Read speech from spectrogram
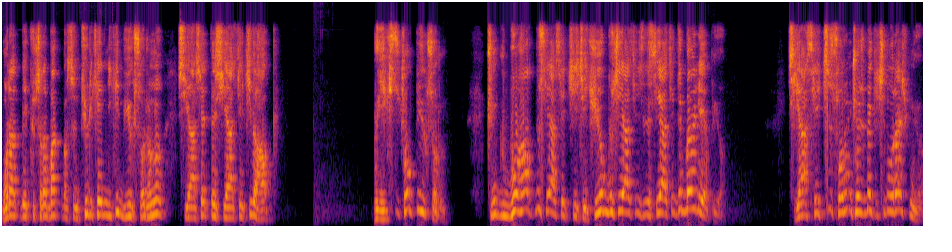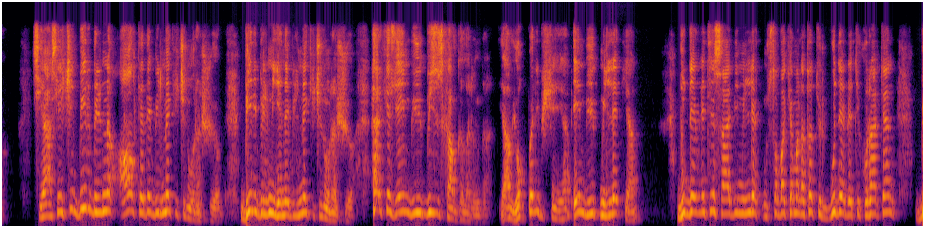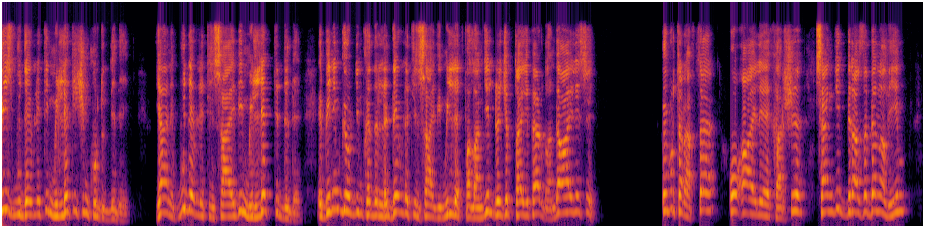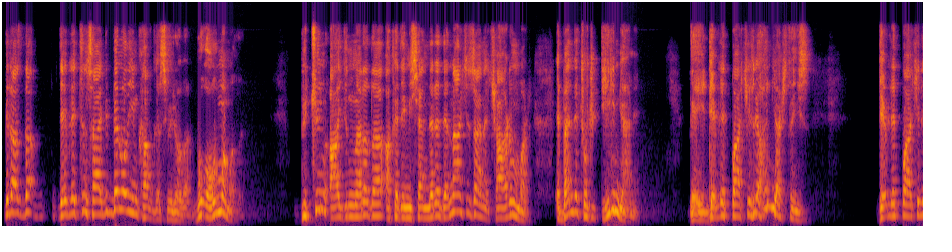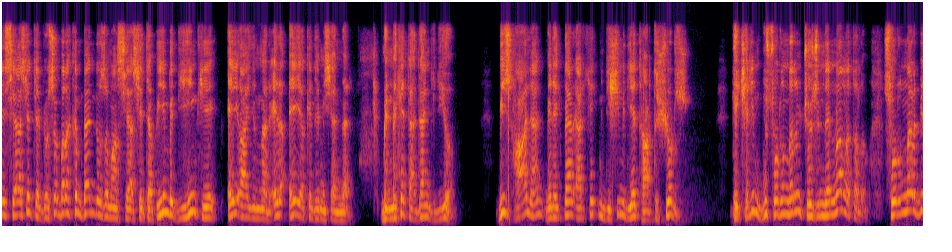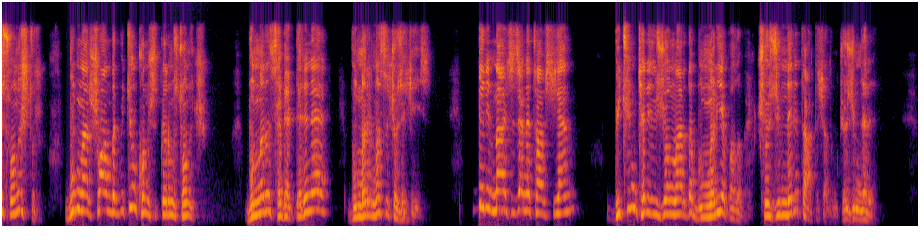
Murat Bey kusura bakmasın Türkiye'nin iki büyük sorunu siyaset ve siyasetçi ve halk. Bu ikisi çok büyük sorun. Çünkü bu halk bu siyasetçiyi seçiyor. Bu siyasetçi de siyaseti böyle yapıyor. Siyasetçi sorun çözmek için uğraşmıyor. Siyasetçi birbirini alt edebilmek için uğraşıyor. Birbirini yenebilmek için uğraşıyor. Herkes en büyük biziz kavgalarında. Ya yok böyle bir şey ya. En büyük millet ya. Bu devletin sahibi millet. Mustafa Kemal Atatürk bu devleti kurarken biz bu devleti millet için kurduk dedi. Yani bu devletin sahibi millettir dedi. E benim gördüğüm kadarıyla devletin sahibi millet falan değil Recep Tayyip Erdoğan ve ailesi. Öbür tarafta o aileye karşı sen git biraz da ben alayım, biraz da devletin sahibi ben olayım kavgası veriyorlar. Bu olmamalı. Bütün aydınlara da akademisyenlere de naçizane çağrım var. E ben de çocuk değilim yani. E, Devlet Bahçeli aynı yaştayız. Devlet Bahçeli siyaset yapıyorsa bırakın ben de o zaman siyaset yapayım ve diyeyim ki ey aydınlar, ey, ey akademisyenler memleket elden gidiyor. Biz halen melekler erkek mi dişi mi diye tartışıyoruz. Geçelim bu sorunların çözümlerini anlatalım. Sorunlar bir sonuçtur. Bunlar şu anda bütün konuştuklarımız sonuç. Bunların sebepleri ne? Bunları nasıl çözeceğiz? Benim naçizane tavsiyem bütün televizyonlarda bunları yapalım. Çözümleri tartışalım, çözümleri.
